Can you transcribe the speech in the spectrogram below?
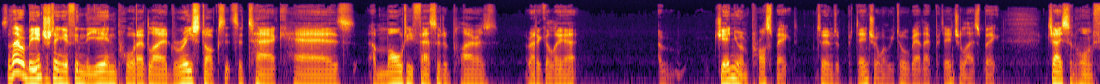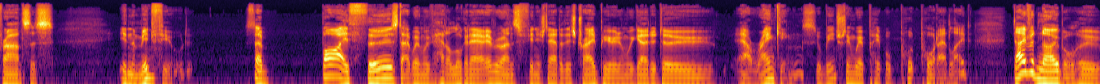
So that would be interesting if in the end Port Adelaide restocks its attack, has a multifaceted player as Ratugolea, a genuine prospect in terms of potential when we talk about that potential aspect, Jason Horne-Francis in the midfield. So by Thursday, when we've had a look at how everyone's finished out of this trade period and we go to do our rankings, it'll be interesting where people put Port Adelaide. David Noble, who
